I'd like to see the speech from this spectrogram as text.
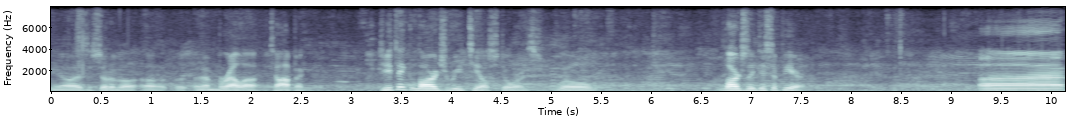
you know, as a sort of a, a, an umbrella topic, do you think large retail stores will largely disappear? Uh,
